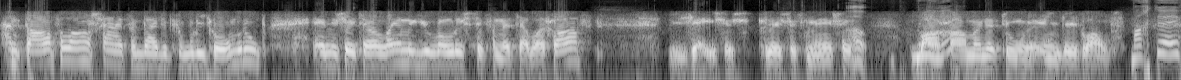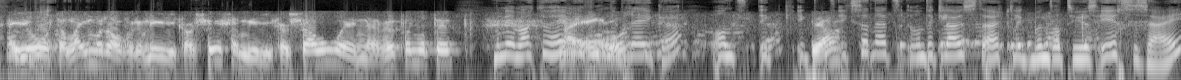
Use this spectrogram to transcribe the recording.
aan tafel aanschuiven bij de publieke omroep. En er zitten alleen maar journalisten van de Telegraaf. Jezus Christus mensen. Waar gaan we naartoe in dit land? Mag ik u even En je hoort alleen maar over Amerika zus, Amerika zo en uh, huppelepup. Meneer, mag ik u heel even onderbreken? Want ik, ik, Ja? ik zat net, want ik luisterde eigenlijk met wat u als eerste zei.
